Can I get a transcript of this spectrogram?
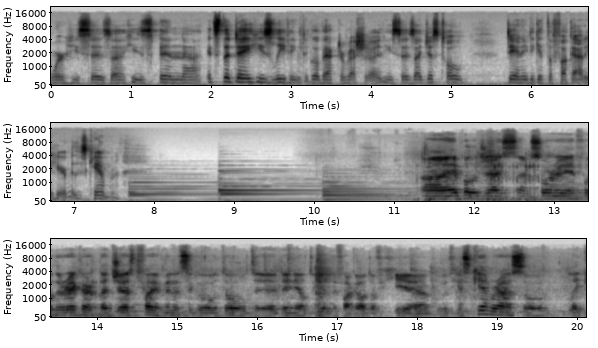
where he says uh, he's been. Uh, it's the day he's leaving to go back to Russia, and he says, "I just told Danny to get the fuck out of here with his camera." I apologize. I'm sorry for the record. I just five minutes ago told uh, Daniel to get the fuck out of here with his camera. So, like,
